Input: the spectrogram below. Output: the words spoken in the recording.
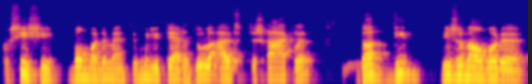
precisiebombardementen militaire doelen uit te schakelen, dat die, die zowel worden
